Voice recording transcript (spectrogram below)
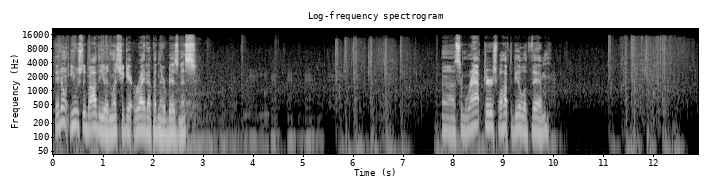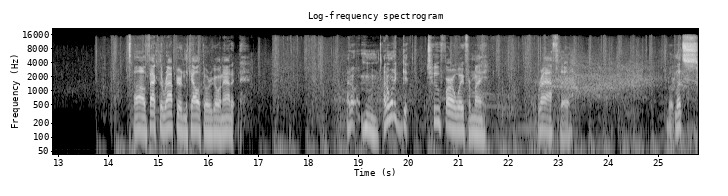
They don't usually bother you unless you get right up in their business. Uh, some raptors, we'll have to deal with them. Uh, in fact, the raptor and the calico are going at it. I don't. Hmm, I don't want to get too far away from my raft, though. But let's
